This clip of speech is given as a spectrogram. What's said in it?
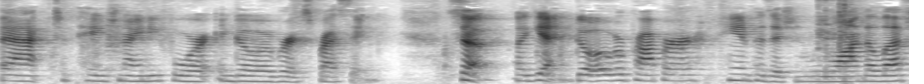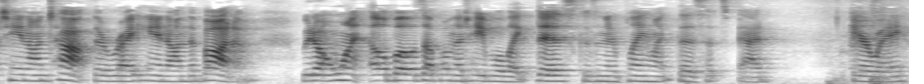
back to page 94 and go over expressing. So again, go over proper hand position. We want the left hand on top, the right hand on the bottom. We don't want elbows up on the table like this because then they're playing like this. That's bad airway.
